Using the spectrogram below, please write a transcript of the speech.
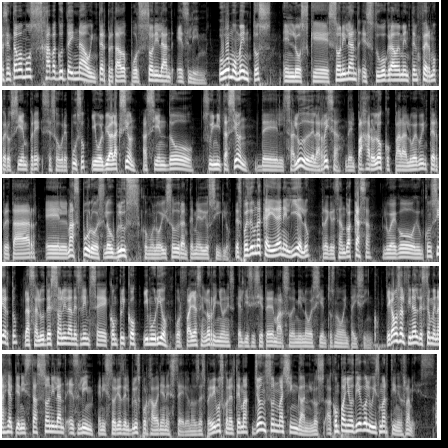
Presentábamos Have a Good Day Now interpretado por Sonnyland Slim. Hubo momentos en los que Sonnyland estuvo gravemente enfermo pero siempre se sobrepuso y volvió a la acción, haciendo su imitación del saludo, de la risa del pájaro loco, para luego interpretar el más puro slow blues como lo hizo durante medio siglo. Después de una caída en el hielo, regresando a casa, Luego de un concierto, la salud de Sonnyland Slim se complicó y murió por fallas en los riñones el 17 de marzo de 1995. Llegamos al final de este homenaje al pianista Sonnyland Slim en Historias del Blues por Javarian Stereo. Nos despedimos con el tema Johnson Machine Gun. Los acompañó Diego Luis Martínez Ramírez.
